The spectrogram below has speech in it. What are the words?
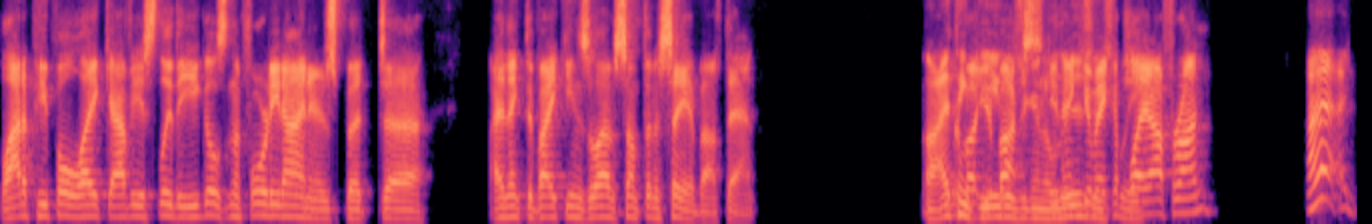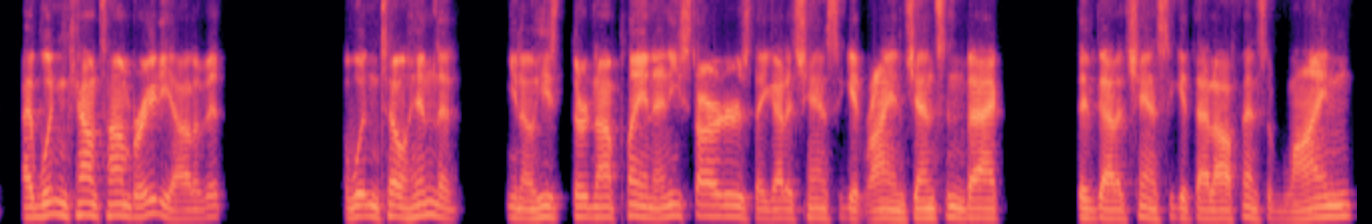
a lot of people like obviously the Eagles and the 49ers, but uh, I think the Vikings will have something to say about that. Well, I What think the Eagles are going to think lose. you make a week. playoff run? I I I wouldn't count Tom Brady out of it. I wouldn't tell him that you know he's they're not playing any starters. They got a chance to get Ryan Jensen back. They've got a chance to get that offensive line,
